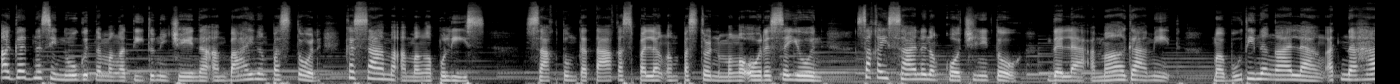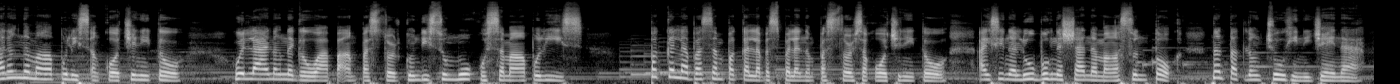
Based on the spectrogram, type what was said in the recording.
Agad na sinugod ng mga tito ni Jenna ang bahay ng pastor kasama ang mga pulis. Saktong tatakas pa lang ang pastor ng mga oras sa yun, sakay sana ng kotse nito, dala ang mga gamit. Mabuti na nga lang at naharang ng mga pulis ang kotse nito. Wala nang nagawa pa ang pastor kundi sumuko sa mga pulis. Pagkalabas ang pagkalabas pala ng pastor sa kotse nito ay sinalubog na siya ng mga suntok ng tatlong tsuhin ni Jenna.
